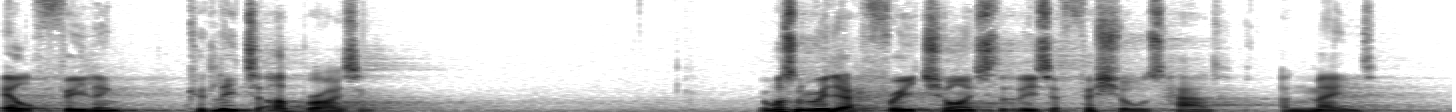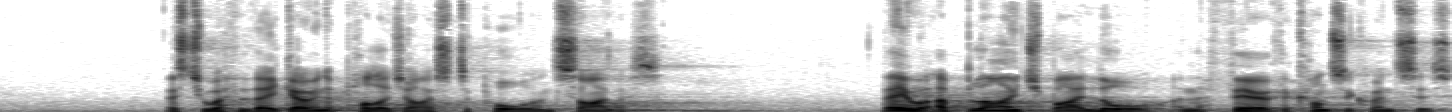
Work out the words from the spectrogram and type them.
ill feeling, could lead to uprising. It wasn't really a free choice that these officials had and made as to whether they go and apologize to Paul and Silas. They were obliged by law and the fear of the consequences.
